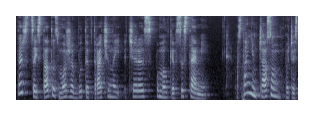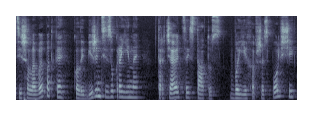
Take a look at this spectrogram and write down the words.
Теж цей статус може бути втрачений через помилки в системі. Останнім часом почастішали випадки, коли біженці з України втрачають цей статус, виїхавши з Польщі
